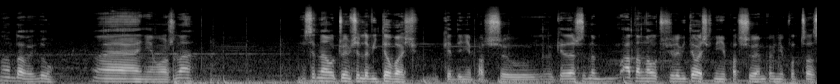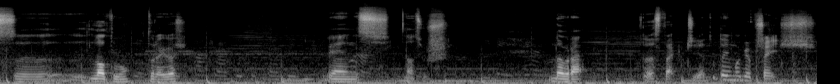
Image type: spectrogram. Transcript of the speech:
No dawaj dół. Eee, nie można. Niestety nauczyłem się lewitować, kiedy nie patrzył. Kiedy znaczy, no, Adam nauczył się lewitować, kiedy nie patrzyłem, pewnie podczas y, lotu któregoś. Więc, no cóż. Dobra. Teraz tak, czy ja tutaj mogę przejść?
